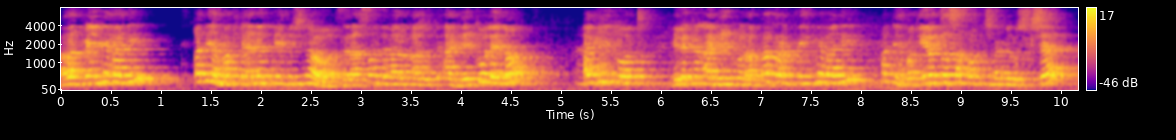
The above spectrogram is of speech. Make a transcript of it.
راه البي بي غادي؟ غادي يهبط لأن البي بي شنو هو؟ سي لا سون دي فالور اجوتي اغريكول اي نو اغريكول إلا كان اغريكول هبط راه البي بي غادي غادي يهبط. إلا التساقط ما كانوش كتاب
